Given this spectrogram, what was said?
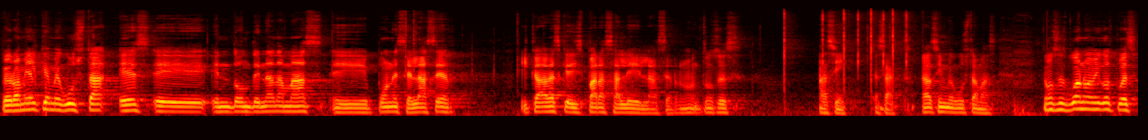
Pero a mí el que me gusta es eh, en donde nada más eh, pones el láser y cada vez que disparas sale el láser, ¿no? Entonces, así, exacto. Así me gusta más. Entonces, bueno amigos, pues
